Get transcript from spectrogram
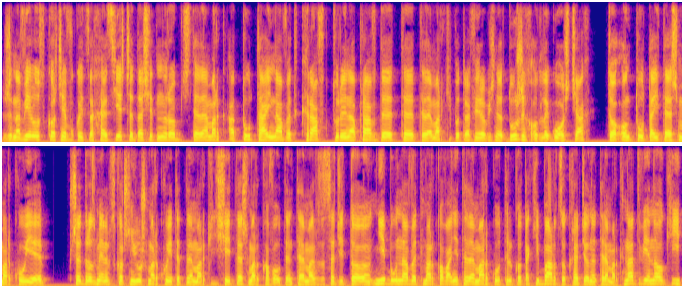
że na wielu skoczniach w okolicach HS jeszcze da się ten robić telemark, a tutaj nawet Kraft, który naprawdę te telemarki potrafi robić na dużych odległościach, to on tutaj też markuje przed rozmiarem skoczni już markuje te telemarki. Dzisiaj też markował ten telemark. W zasadzie to nie był nawet markowanie telemarku, tylko taki bardzo kradziony telemark na dwie nogi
